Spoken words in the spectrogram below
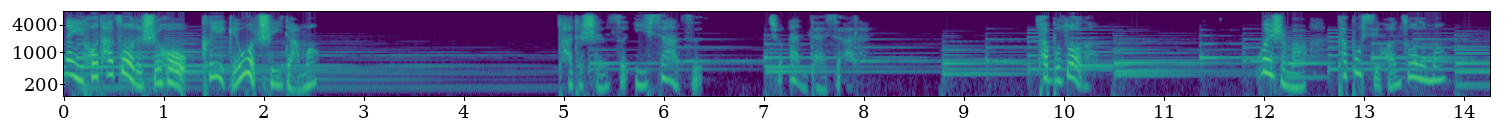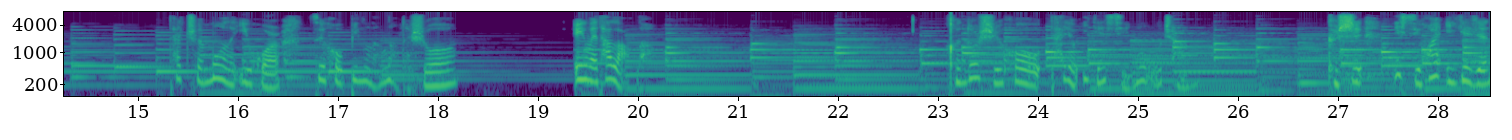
那以后他做的时候，可以给我吃一点吗？”他的神色一下子就暗淡下来。他不做了。为什么？他不喜欢做了吗？他沉默了一会儿，最后冰冷冷的说：“因为他老了。”很多时候，他有一点喜怒无常。可是你喜欢一个人，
